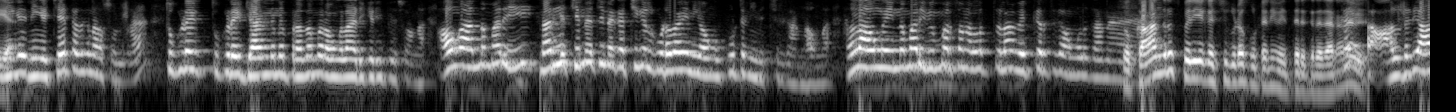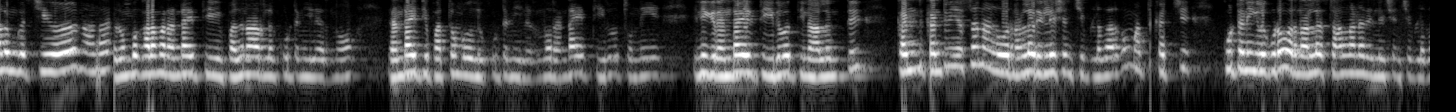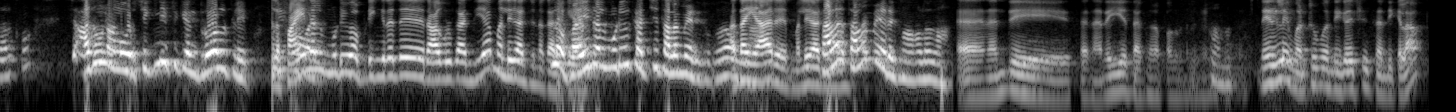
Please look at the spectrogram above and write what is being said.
நீங்க நீங்க கேட்டதுக்கு நான் சொல்றேன். துக்குடை துக்குடை கேங்னு பிரதமர் அவங்க எல்லாம் அடிக்கடி பேசுவாங்க. அவங்க அந்த மாதிரி நிறைய சின்ன சின்ன கட்சிகள் கூட தான் இன்னைக்கு அவங்க கூட்டணி வச்சிருக்காங்க அவங்க. அதனால அவங்க இந்த மாதிரி விமர்சனத்தெல்லாம் வைக்கிறதுக்கு அவங்களுக்கான காங்கிரஸ் பெரிய கட்சி கூட கூட்டணி வைத்திருக்கிறது. ஆல்ரெடி ஆளும் கட்சியோ நாங்க ரொம்ப காலமா ரெண்டாயிரத்தி பதினாறுல கூட்டணியில இருந்தோம். ரெண்டாயிரத்தி பத்தொன்பதுல கூட்டணியில இருந்தோம். ரெண்டாயிரத்தி இருபத்தொன்னு இன்னைக்கு ரெண்டாயிரத்தி இருபத்தி நாலுன்ட்டு கன் கண்டினியூஸா நாங்க ஒரு நல்ல ரிலேஷன்ஷிப்ல தான் இருக்கோம். மற்ற கட்சி கூட்டணிகள் கூட ஒரு நல்ல ஸ்ட்ராங்கான ரிலேஷன்ஷிப்ல தான் இருக்கோம். அதுவும் நாங்க ஒரு சிக்னிஃபிகண்ட் ரோல் பிளே ஃபைனல் முடிவு அப்படிங்கிறது ராகுல் காந்தியா மல்லிகார்ஜுன இல்ல ஃபைனல் முடிவு கட்சி தலைமை எடுக்கும் அதான் யாரு? தலை மல்லிகார்ஜுன தலைமை எடுக்கும் அவ்வளவுதான். நன்றி சார். நிறைய தகவல் பகிர்ந்து. நேர்களை மற்றும் ஒரு நிகழ்ச்சி சந்திக்கலாம்.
